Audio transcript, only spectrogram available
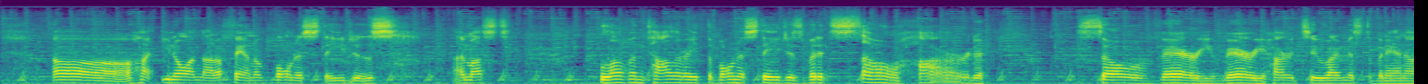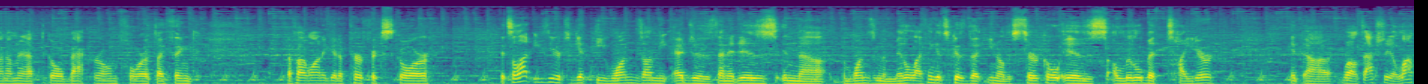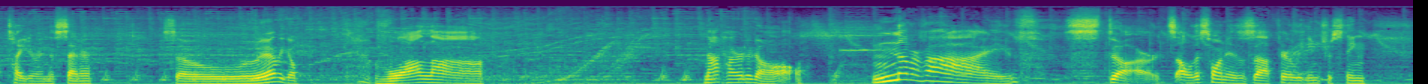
Uh, you know I'm not a fan of bonus stages. I must love and tolerate the bonus stages, but it's so hard. So very, very hard to. I missed the banana and I'm gonna have to go back around for it, I think, if I want to get a perfect score. It's a lot easier to get the ones on the edges than it is in the, the ones in the middle. I think it's because the you know the circle is a little bit tighter. It, uh, well, it's actually a lot tighter in the center. So there we go. Voila! Not hard at all. Number five starts. Oh, this one is uh, fairly interesting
